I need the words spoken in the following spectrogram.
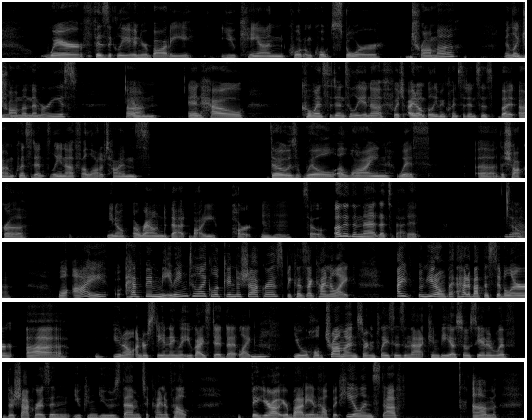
where physically in your body you can quote unquote store trauma and like mm-hmm. trauma memories. Yeah. Um, and how coincidentally enough, which I don't believe in coincidences, but um, coincidentally enough, a lot of times those will align with uh, the chakra, you know, around that body part. Mm-hmm. So, other than that, that's about it. So. Yeah. Well, I have been meaning to like look into chakras because I kind of like, I, you know, had about the similar, uh, you know, understanding that you guys did that like, mm-hmm you hold trauma in certain places and that can be associated with the chakras and you can use them to kind of help figure out your body and help it heal and stuff um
